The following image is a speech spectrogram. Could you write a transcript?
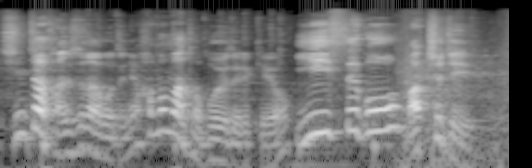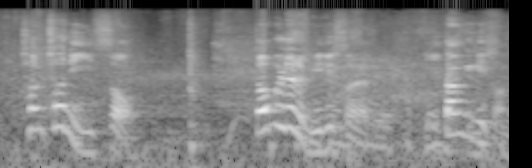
진짜 단순하거든요. 한 번만 더 보여드릴게요. E 쓰고 맞추지. 천천히 써. W를 미리 써야 돼. E 당기기 전에.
